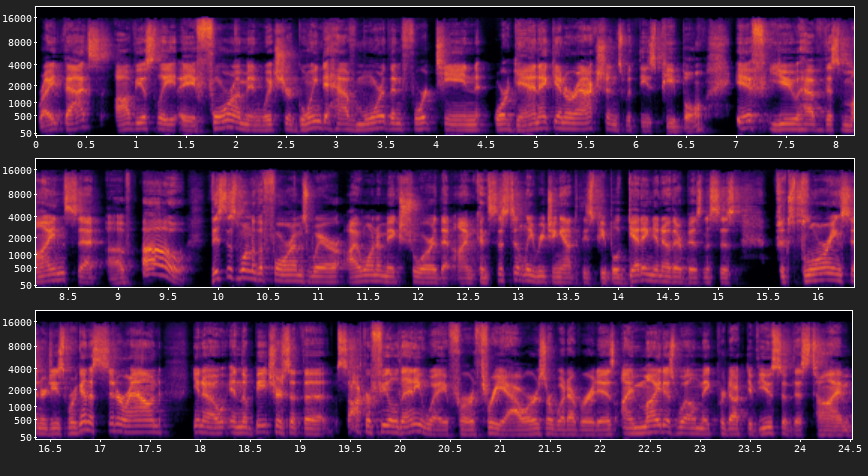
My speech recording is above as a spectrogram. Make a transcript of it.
right? That's obviously a forum in which you're going to have more than 14 organic interactions with these people if you have this mindset of, oh, this is one of the forums where I want to make sure that I'm consistently reaching out to these people, getting to know their businesses, exploring synergies. We're going to sit around, you know, in the bleachers at the soccer field anyway for three hours or whatever it is. I might as well make productive use of this time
